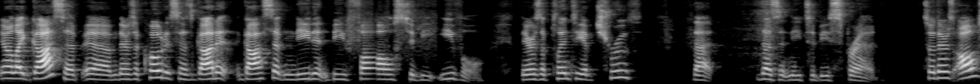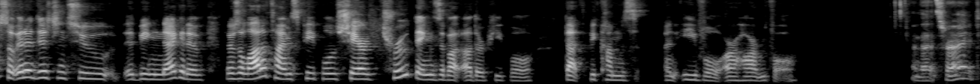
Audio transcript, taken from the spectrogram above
You know, like gossip, um, there's a quote, it says, Gossip needn't be false to be evil. There's a plenty of truth that doesn't need to be spread. So there's also, in addition to it being negative, there's a lot of times people share true things about other people that becomes an evil or harmful. And that's right.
